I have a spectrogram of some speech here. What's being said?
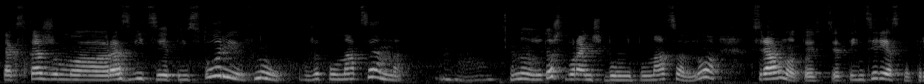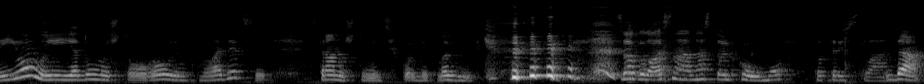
так скажем, э, развитие этой истории, ну, уже полноценно. Угу ну, не то чтобы раньше был неполноценный, но все равно, то есть это интересный прием, и я думаю, что Роулинг молодец, и странно, что у нее до сих пор нет Нобелевки. Согласна, она столько умов потрясла. Да.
